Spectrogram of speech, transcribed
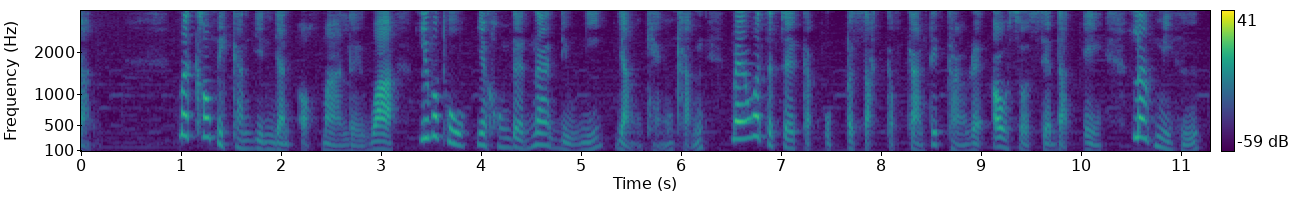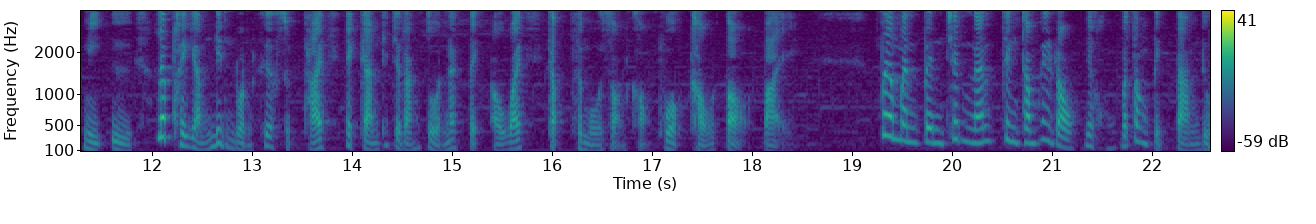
กัน เมื่อเขามีการยืนยันออกมาเลยว่าลิเวอร์พูลยังคงเดินหน้าดิวนี้อย่างแข็งขัน แม้ว่าจะเจอกับอุปสรรคกับการที่ทางเรอัลโซเซียดัดเอง เริ่มมีหือมีอือ และพยายามดิ้นรนเครือกสุดท้ายในการที่จะรั้งตัวนักเตะเอาไว้กับสโมสรของพวกเขาต่อไป มื่อมันเป็นเช่นนั้นจึงทำให้เรายังคงมาต้องติดตามดู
